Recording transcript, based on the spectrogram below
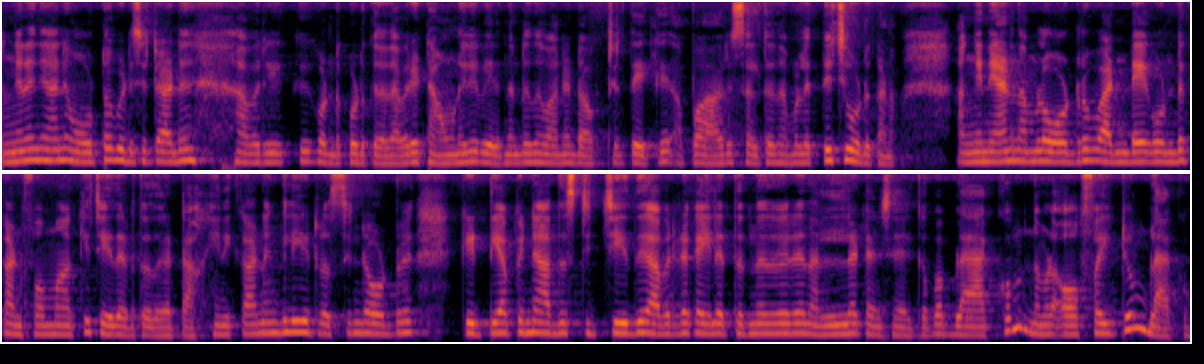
അങ്ങനെ ഞാൻ ഓട്ടോ പിടിച്ചിട്ടാണ് അവർക്ക് കൊണ്ട് കൊടുക്കുന്നത്. അവർ ടൗണിൽ വരുന്നുണ്ടെന്ന് പറഞ്ഞ ഡോക്ടറത്തേക്ക് അപ്പോൾ ആ ഒരു സ്ഥലത്ത് നമ്മൾ എത്തിച്ചു കൊടുക്കണം. അങ്ങനെയാണ് നമ്മൾ ഓർഡർ വൺ ഡേ കൊണ്ട് കൺഫേം ആക്കി ചെയ്തെടുത്തത് കേട്ടോ. എനിക്കാണെങ്കിൽ ഈ ഡ്രസ്സിന്റെ ഓർഡർ കിട്ടിയാൽ പിന്നെ അത് സ്റ്റിച്ച് ചെയ്ത് അവരുടെ കയ്യിലെത്തുന്നത് വരെ നല്ല ടെൻഷനായിരിക്കും അപ്പോൾ ബ്ലാക്കും നമ്മൾ ഓഫ് വൈറ്റും ബ്ലാക്കും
